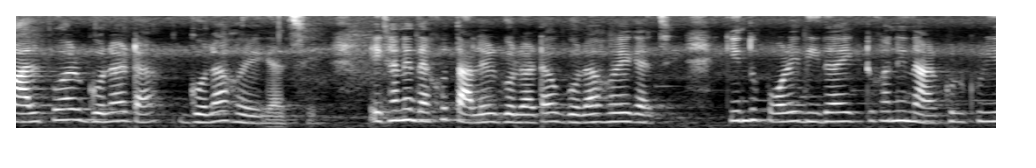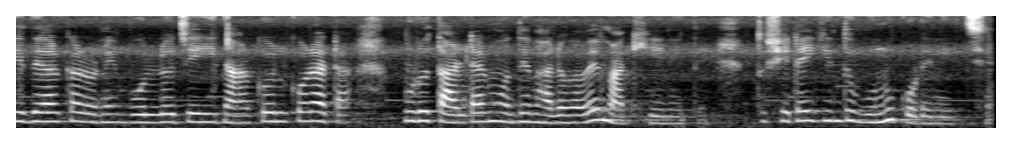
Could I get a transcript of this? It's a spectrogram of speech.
মালপোয়ার গোলাটা গোলা হয়ে গেছে। এখানে দেখো তালের গোলাটাও গোলা হয়ে গেছে। কিন্তু পরে দিদা একটুখানি নারকোল কুড়িয়ে দেওয়ার কারণে বলল যে এই নারকোল কোড়াটা পুরো তালটার মধ্যে ভালোভাবে মাখিয়ে নিতে। তো সেটাই কিন্তু বুনু করে নিচ্ছে।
